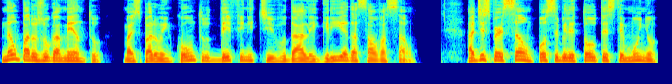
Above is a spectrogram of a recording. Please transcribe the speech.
não para o julgamento, mas para o encontro definitivo da alegria da salvação. A dispersão possibilitou o testemunho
